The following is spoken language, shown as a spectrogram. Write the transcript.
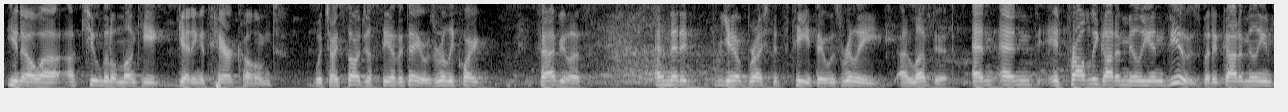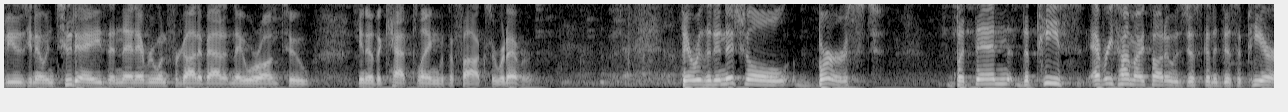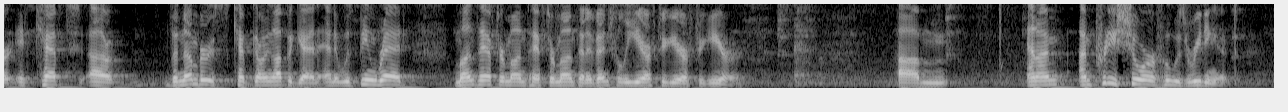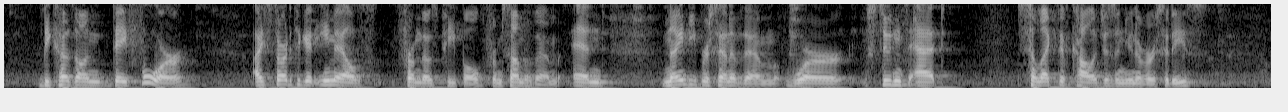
you know, a, a, cute little monkey getting its hair combed, which I saw just the other day. It was really quite fabulous. and then it you know brushed its teeth. It was really I loved it, and and it probably got a million views, but it got a million views you know in two days, and then everyone forgot about it, and they were on to you know the cat playing with the fox or whatever. There was an initial burst, but then the piece every time I thought it was just going to disappear, it kept uh, the numbers kept going up again, and it was being read month after month after month, and eventually year after year after year. Um, and I'm, I'm pretty sure who was reading it. Because on day four, I started to get emails from those people, from some of them, and 90% of them were students at selective colleges and universities,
